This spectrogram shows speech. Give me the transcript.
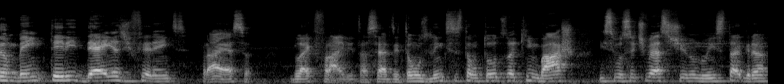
também ter ideias diferentes para essa Black Friday, tá certo? Então os links estão todos aqui embaixo e se você estiver assistindo no Instagram,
